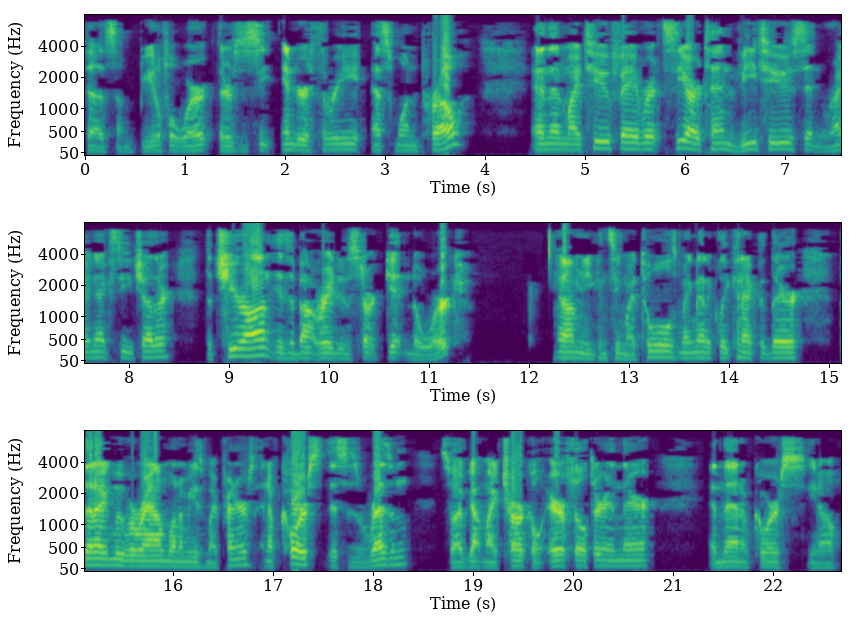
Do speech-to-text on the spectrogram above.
does some beautiful work. There's a Ender 3 S1 Pro and then my two favorite CR10 V2 sitting right next to each other. The Chiron is about ready to start getting to work. Um, you can see my tools magnetically connected there that I move around when I'm using my printers. And of course, this is resin, so I've got my charcoal air filter in there. And then, of course, you know,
